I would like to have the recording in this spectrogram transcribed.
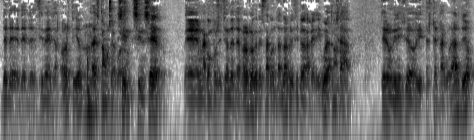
De- de- cine de terror, tío. ¿sabes? estamos de acuerdo. Sin, sin ser eh, una composición de terror, lo que te está contando al principio de la película. No, o sea, no. tiene un inicio espectacular, tío.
